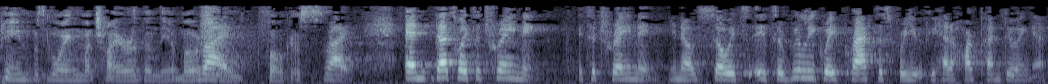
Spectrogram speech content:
pain was going much higher than the emotion right. focus. Right, and that's why it's a training. It's a training, you know. So it's it's a really great practice for you if you had a hard time doing it,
